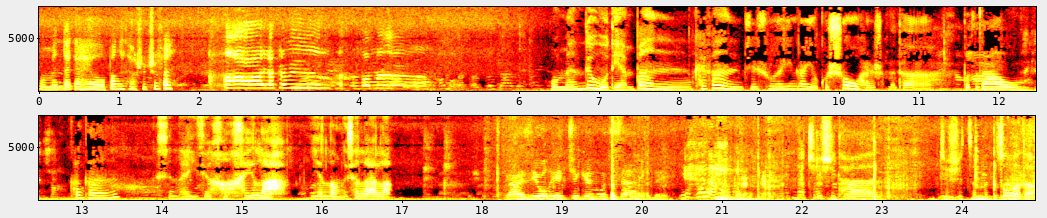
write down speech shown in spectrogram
我们大概还有半个小时吃饭。我们六点半开饭，据说应该有个 show 还是什么的，不知道。看看，现在已经很黑了，也冷下来了。Guys, you will eat chicken with sand today. 这是他，这是怎么做的？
